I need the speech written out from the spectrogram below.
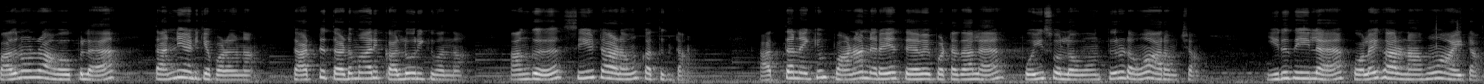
பதினொன்றாம் வகுப்பில் தண்ணி அடிக்க பழகினான். தட்டு தடுமாறி கல்லூரிக்கு வந்தான். அங்கு சீட்டாடவும் கற்றுக்கிட்டான் அத்தனைக்கும் பணம் நிறைய தேவைப்பட்டதால் பொய் சொல்லவும் திருடவும் ஆரம்பித்தான் இறுதியில் கொலைகாரனாகவும் ஆயிட்டான்.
